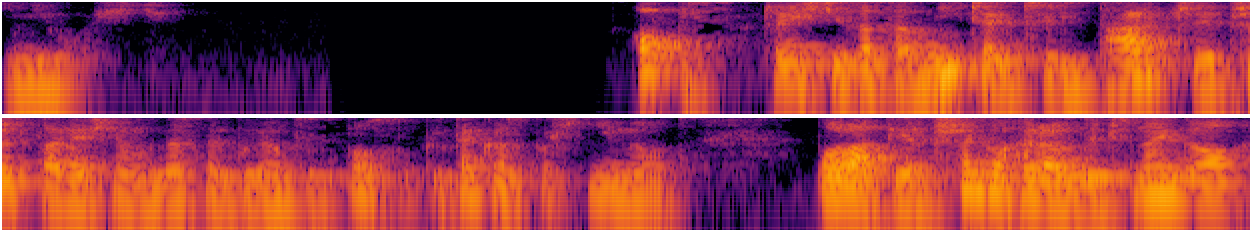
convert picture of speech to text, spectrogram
i miłość. Opis części zasadniczej, czyli tarczy, przedstawia się w następujący sposób. I tak rozpocznijmy od pola pierwszego heraldycznego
